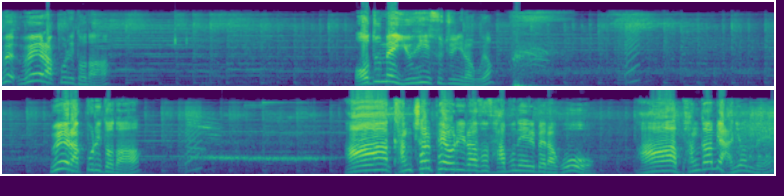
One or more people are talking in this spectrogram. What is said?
왜, 왜 락불이 더 나아? 어둠의 유희 수준이라고요? 왜 락불이 더 나아? 아, 강철 페어리라서 4분의 1배라고? 아, 반감이 아니었네.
